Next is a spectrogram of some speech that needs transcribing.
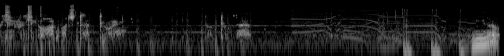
really, really odd. What's that doing? No.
